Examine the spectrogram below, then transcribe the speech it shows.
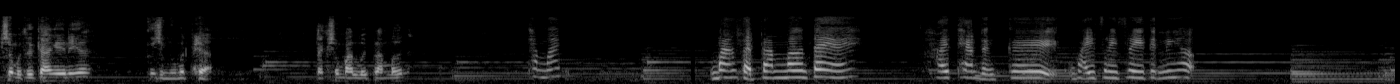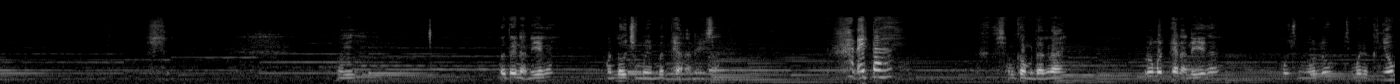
ខ្ញុំមកធ្វើការងារនេះគឺចំនួនមិត្តភ័ក្តិតែខ្ញុំបានលុយ50000ណាថាម៉េចបានតែ50000ទេហ៎ហើយថែមទាំងគេវាយ free free ទៀតនេះ ហ៎ហើយមើលទៅអ្នកនាងមិនដូចជាមួយមិត្តភ័ក្តិអានេះសោះហេតុអីទៅខ្ញុំក៏មិនដឹងដែរព្រោះមិត្តភ័ក្តិអានេះមួយចំនួននោះជាមួយនឹងខ្ញុំ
